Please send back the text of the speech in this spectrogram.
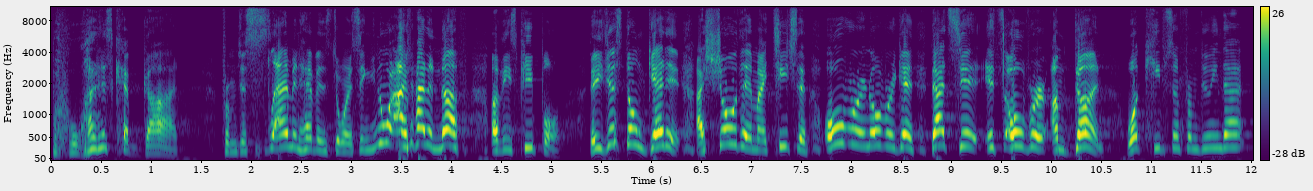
But what has kept God from just slamming heaven's door and saying, you know what, I've had enough of these people. They just don't get it. I show them, I teach them over and over again. That's it, it's over, I'm done. What keeps them from doing that?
